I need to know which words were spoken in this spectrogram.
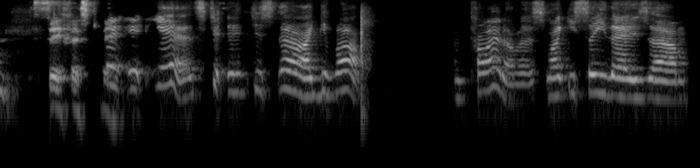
Safest uh, way. Yeah, it's just, it just, oh, I give up. I'm tired of it. like you see those um,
